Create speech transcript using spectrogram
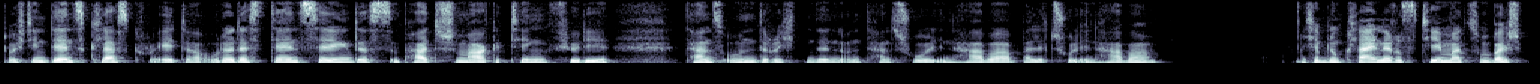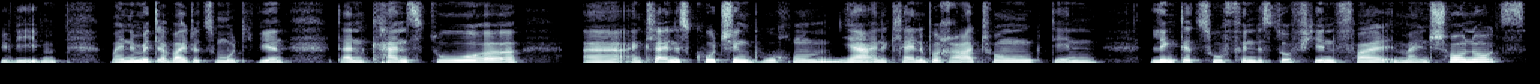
durch den Dance Class Creator oder das Dance Selling, das sympathische Marketing für die Tanzunterrichtenden und Tanzschulinhaber, Ballettschulinhaber ich habe nur ein kleineres Thema, zum Beispiel wie eben meine Mitarbeiter zu motivieren, dann kannst du äh, ein kleines Coaching buchen, ja, eine kleine Beratung. Den Link dazu findest du auf jeden Fall in meinen Show Notes.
